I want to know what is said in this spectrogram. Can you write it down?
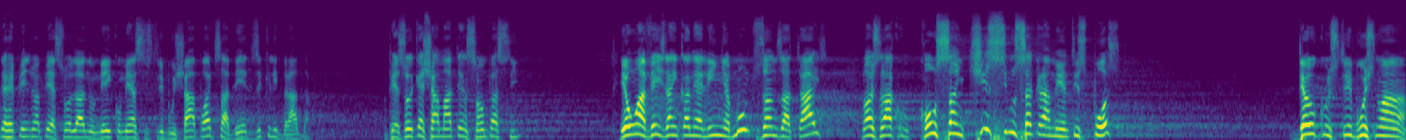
de repente uma pessoa lá no meio começa a estribuchar, pode saber, desequilibrada. A pessoa quer chamar atenção para si. Eu uma vez lá em Canelinha, muitos anos atrás, nós lá com, com o Santíssimo Sacramento exposto, deu os tributos numa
